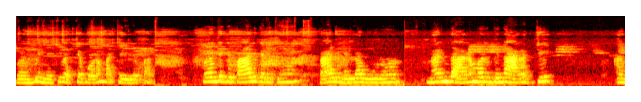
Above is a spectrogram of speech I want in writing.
குழம்பு இன்றைக்கி வைக்க போகிறோம் பச்சையில் பா குழந்தைக்கு பால் கிடைக்கும். பால் நல்லா ஊறும். மருந்து அரை மருந்துன்னு அரைச்சி அது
